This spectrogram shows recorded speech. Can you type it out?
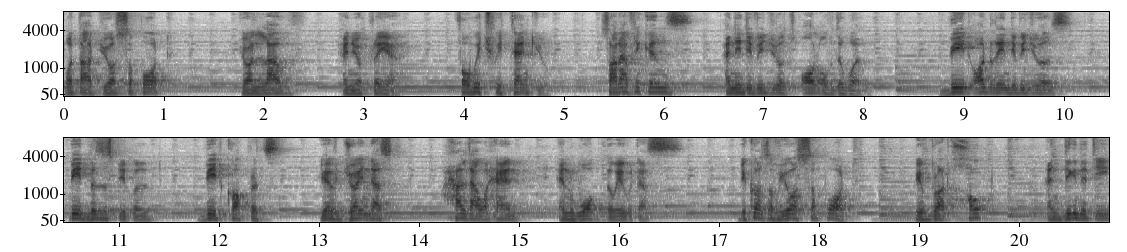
without your support, your love and your prayer, for which we thank you, South Africans and individuals all over the world. Be it ordinary individuals, be it business people, be it corporates, you have joined us, held our hand and walked the way with us. Because of your support, we've brought hope and dignity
